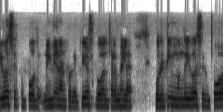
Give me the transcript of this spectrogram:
யுஎஸ்க்கு போகுது. இந்திய நாட்டுடைய பியூஷ் கோயல் தலைமையில ஒரு டீம் வந்து யுஎஸ்க்கு போக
